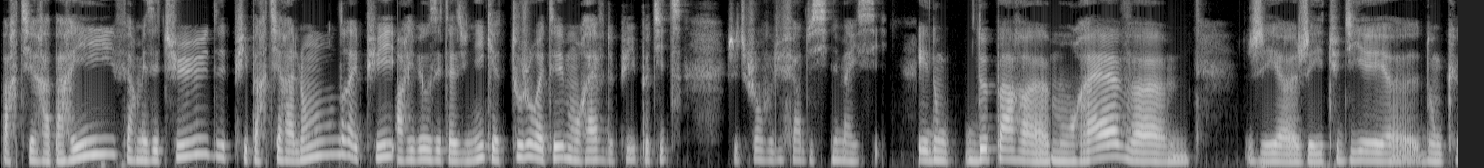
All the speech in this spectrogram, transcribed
partir à Paris, faire mes études, et puis partir à Londres, et puis arriver aux États-Unis, qui a toujours été mon rêve depuis petite. J'ai toujours voulu faire du cinéma ici. Et donc, de par euh, mon rêve, euh, j'ai euh, j'ai étudié donc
